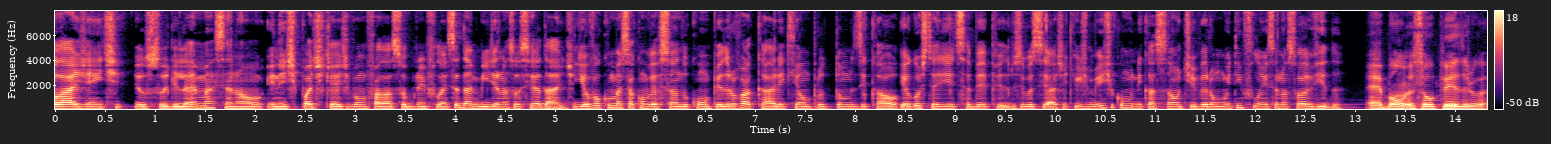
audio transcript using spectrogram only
Olá, gente. Eu sou Guilherme Marcenal e neste podcast vamos falar sobre a influência da mídia na sociedade. E eu vou começar conversando com o Pedro Vacari, que é um produtor musical. E eu gostaria de saber, Pedro, se você acha que os meios de comunicação tiveram muita influência na sua vida. É, bom, eu sou o Pedro,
